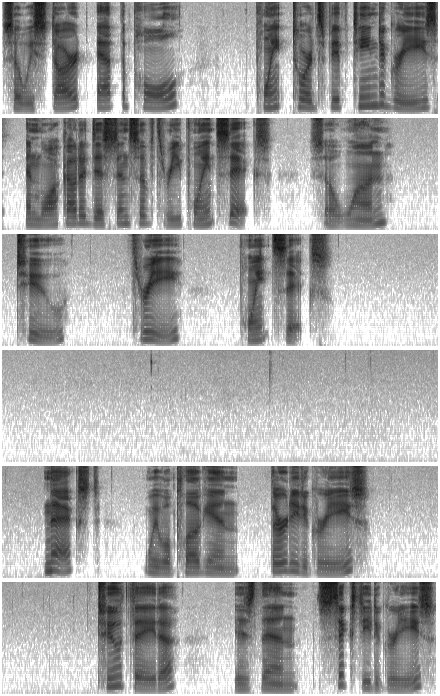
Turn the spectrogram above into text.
So we start at the pole, point towards 15 degrees, and walk out a distance of 3.6. So 1, 2, 3.6. Next, we will plug in 30 degrees. 2 theta is then 60 degrees,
